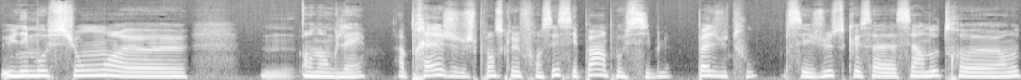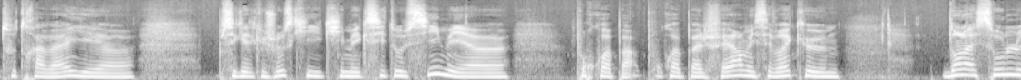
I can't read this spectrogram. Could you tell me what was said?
une émotion en anglais. Après, je, pense que le français, c'est pas impossible, pas du tout. C'est juste que c'est un autre, un autre travail et c'est quelque chose qui, qui m'excite aussi, mais pourquoi pas? Pourquoi pas le faire? Mais c'est vrai que dans la soul,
